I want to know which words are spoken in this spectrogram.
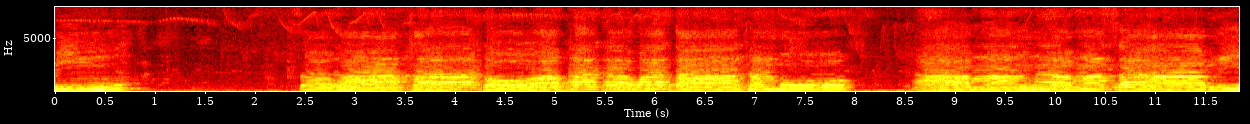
มิ สวากขาโตภะคะวะตาธัมโมธัมมังนัมสสามิ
